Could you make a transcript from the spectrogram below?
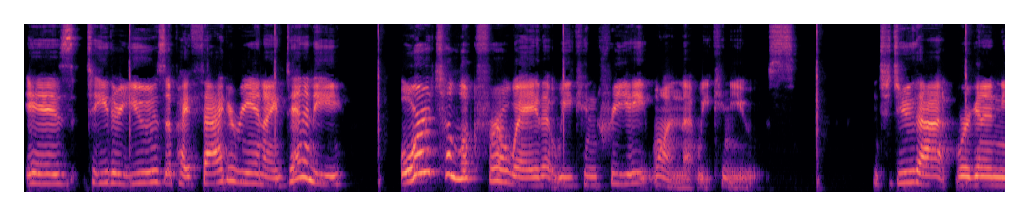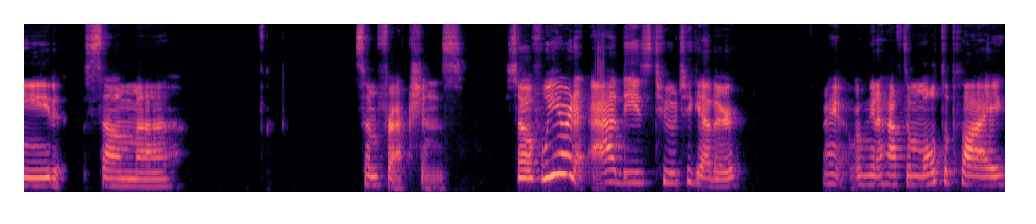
is to either use a Pythagorean identity or to look for a way that we can create one that we can use. And to do that, we're going to need some, uh, some fractions. So if we were to add these two together, right, I'm going to have to multiply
